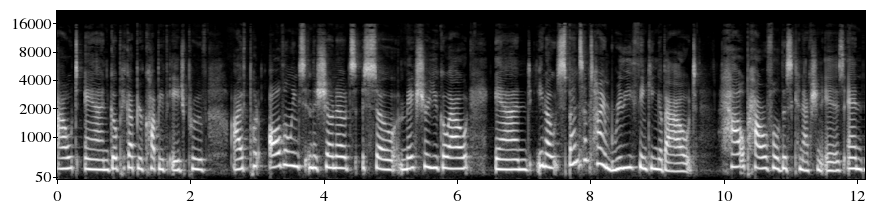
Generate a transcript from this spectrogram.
out and go pick up your copy of Age Proof. I've put all the links in the show notes, so make sure you go out and, you know, spend some time really thinking about how powerful this connection is. And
